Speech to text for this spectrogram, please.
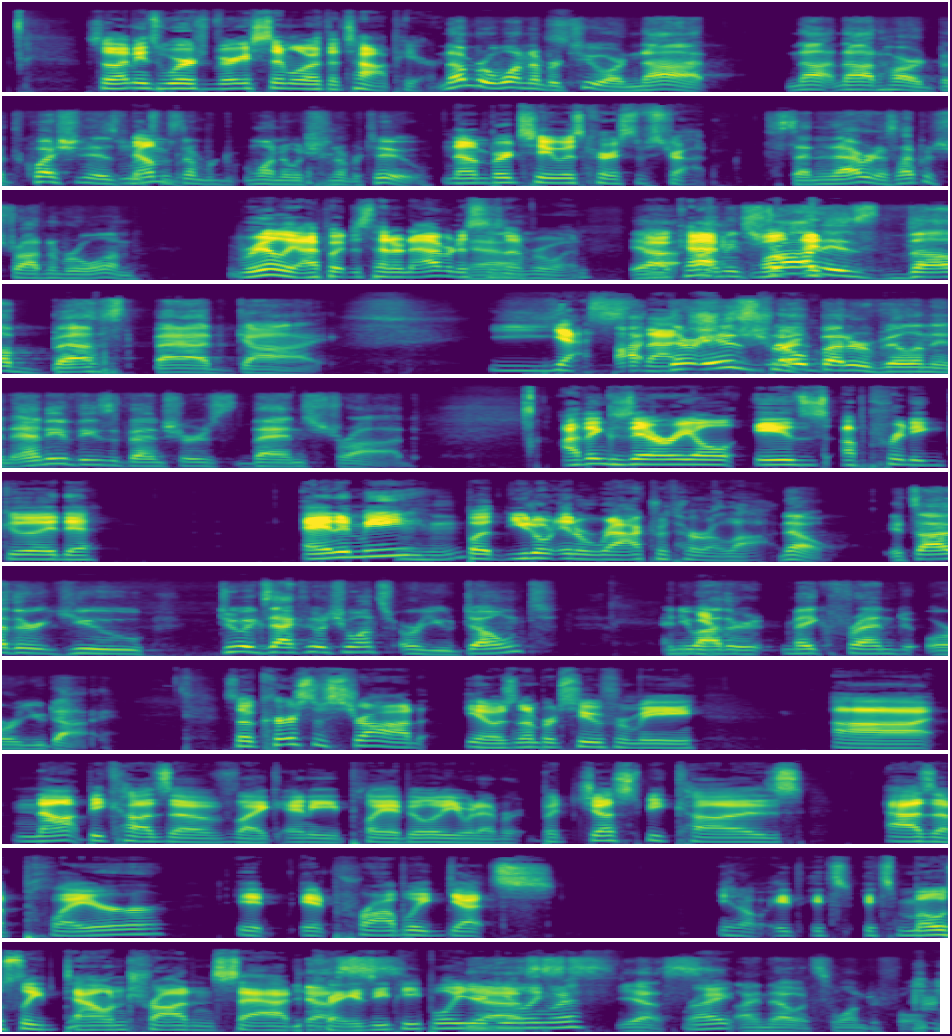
So that means we're very similar at the top here. Number one, number two are not not not hard. But the question is, which Num- was number one and which was number two? Number two is Curse of Strahd. Descendant Avernus. I put Strahd number one. Really, I put Descendant Avernus as number one. Yeah. Okay. I mean, Well, is the best bad guy. Yes, I- there is true. no better villain in any of these adventures than Strahd. I think Zariel is a pretty good enemy, Mhm. but you don't interact with her a lot. No, it's either you do exactly what she wants or you don't, and you Yeah. either make friend or you die. So Curse of Strahd, you know, is number two for me. Uh, not because of like any playability or whatever, but just because as a player, it it probably gets you know it, it's it's mostly downtrodden, sad, Yes. crazy people you're dealing with. Yes. right? I know it's wonderful.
